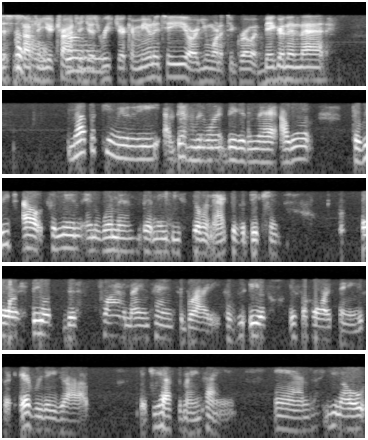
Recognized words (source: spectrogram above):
this is okay. something you're trying um, to just reach your community, or you wanted to grow it bigger than that? not the community. I definitely want it bigger than that. I want to reach out to men and women that may be still in active addiction or still just trying to maintain sobriety because it is it's a hard thing. It's an everyday job that you have to maintain. And you know,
